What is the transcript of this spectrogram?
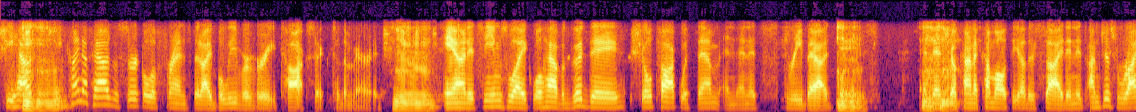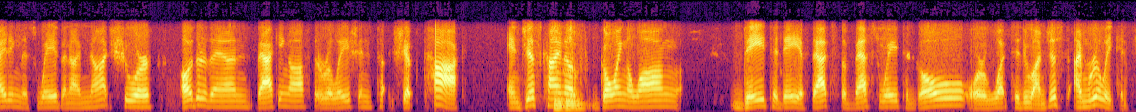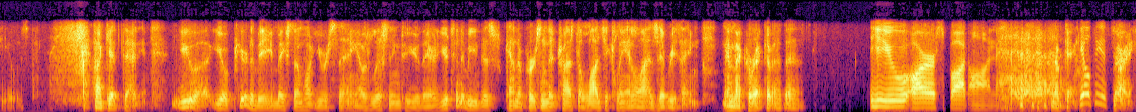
she has mm-hmm. she kind of has a circle of friends that I believe are very toxic to the marriage. Mm-hmm. And it seems like we'll have a good day, she'll talk with them and then it's three bad mm-hmm. days. Mm-hmm. And then she'll kind of come out the other side and it's I'm just riding this wave and I'm not sure other than backing off the relationship talk and just kind of Mm-hmm. going along day to day if that's the best way to go or what to do. I'm just I'm really confused. I get that. You uh, you appear to be, based on what you were saying, I was listening to you there. You tend to be this kind of person that tries to logically analyze everything. Am I correct about that? You are spot on. Okay. Guilty as Sorry.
